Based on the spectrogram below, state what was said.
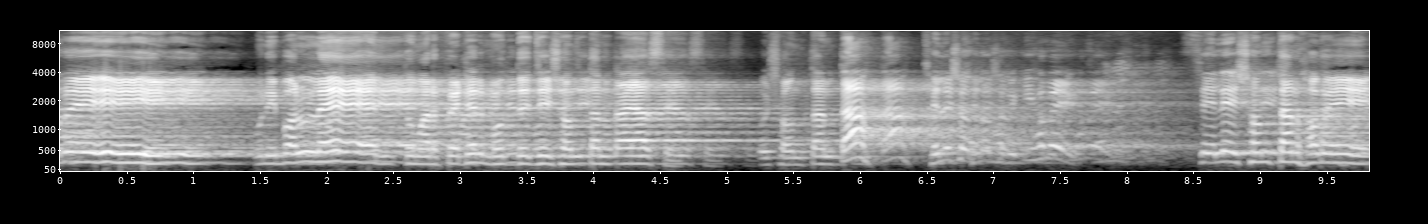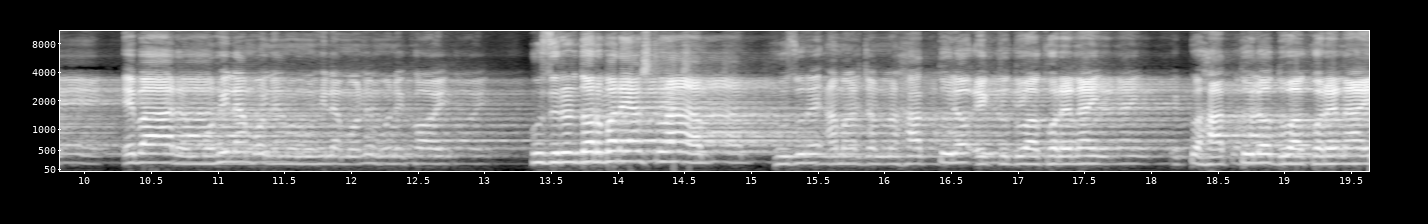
রে, উনি বললেন, তোমার পেটের মধ্যে যে সন্তানটা আছে, ওই সন্তানটা ছেলে সন্তান হবে, কি হবে? ছেলে সন্তান হবে। এবার মহিলা মনে- মহিলা মনে মনে কয় হুজুরের দরবারে আসলাম। হুজুরে আমার জন্য হাত তুলো একটু দোয়া করে নাই। একটু হাত তুলো দোয়া করে নাই।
